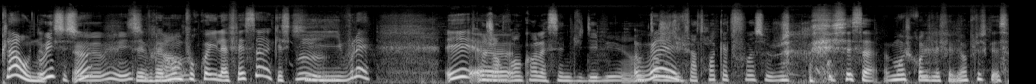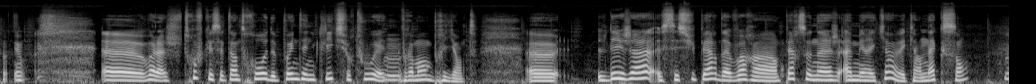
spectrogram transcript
clown. Oui, c'est ce- Hein oui, vraiment pourquoi il a fait ça. Qu'est-ce qu'il Hmm. voulait Et Moi, J'en euh, vois encore la scène du début. En même temps, ouais. j'ai dû le faire 3-4 fois ce jeu. c'est ça. Moi, je crois que je l'ai fait bien plus que ça. Euh, voilà, je trouve que cette intro de point and click surtout est Mm. vraiment brillante. Euh, déjà, c'est super d'avoir un personnage américain avec un accent. Mm.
